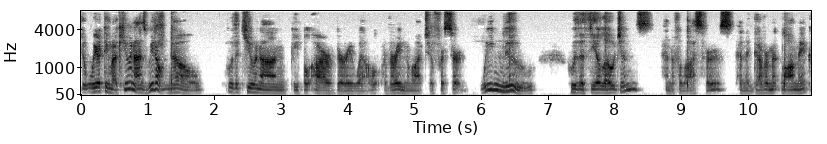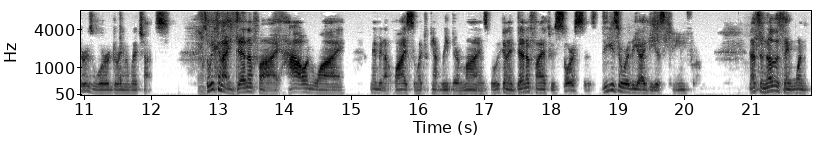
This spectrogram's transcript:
the weird thing about QAnon is we don't know who the QAnon people are very well or very much or for certain. We knew who the theologians and the philosophers and the government lawmakers were during the witch hunts. So we can identify how and why maybe not why so much, we can't read their minds, but we can identify through sources. These are where the ideas came from. That's another thing, one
